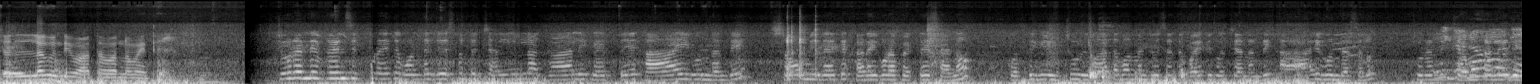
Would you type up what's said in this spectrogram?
చల్లగా ఉంది వాతావరణం అయితే. చూడండి ఫ్రెండ్స్ ఇప్పుడైతే వంట చేస్తుంటే చల్ల గాలికి అయితే హాయిగా ఉందండి. స్టవ్ మీద అయితే కడాయి కూడా పెట్టేశాను. కొద్దిగా చూడు వాతావరణం చూసి అయితే బయటికి వచ్చానండి. హాయిగా ఉంది అసలు. చూడండి చెమట లేదు.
